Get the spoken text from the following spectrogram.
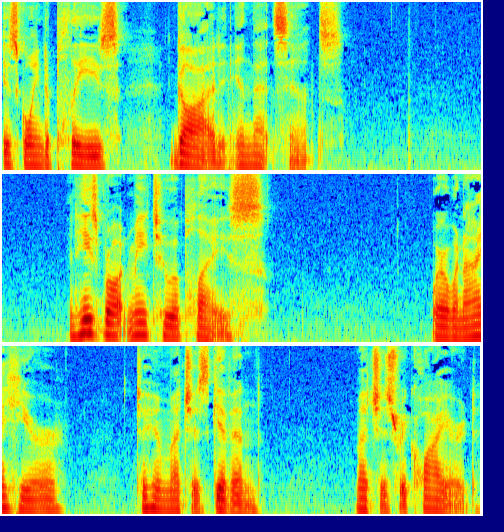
is going to please God in that sense. And He's brought me to a place where when I hear, To whom much is given, much is required.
